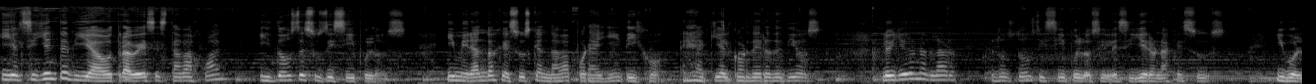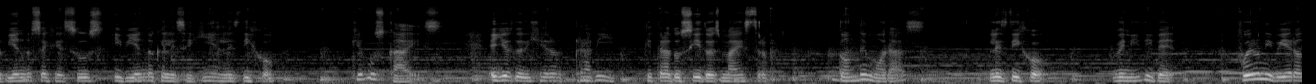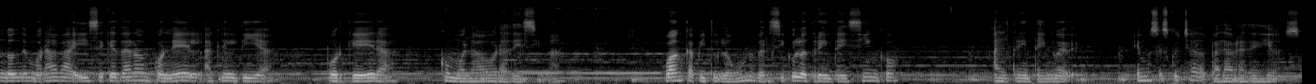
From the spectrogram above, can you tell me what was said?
Y el siguiente día otra vez estaba Juan y dos de sus discípulos, y mirando a Jesús que andaba por allí, dijo, He aquí el Cordero de Dios. Le oyeron hablar los dos discípulos y le siguieron a Jesús. Y volviéndose Jesús y viendo que le seguían, les dijo, ¿qué buscáis? Ellos le dijeron, Rabí, que traducido es maestro, ¿dónde moras? Les dijo, venid y ved. Fueron y vieron dónde moraba y se quedaron con él aquel día porque era como la hora décima. Juan capítulo 1, versículo 35 al 39. Hemos escuchado palabra de Dios.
